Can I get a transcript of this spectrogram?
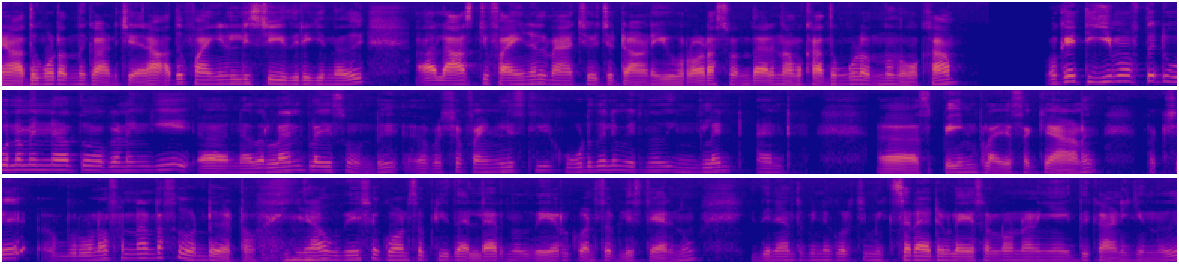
ഞാൻ അതും കൂടെ ഒന്ന് കാണിച്ചു തരാം. അത് ഫൈനലിസ്റ്റ് ചെയ്തിരിക്കുന്നത് ലാസ്റ്റ് ഫൈനൽ മാച്ച് വെച്ചിട്ടാണ് യൂറോയുടെ സോ എന്തായാലും നമുക്ക് അതും കൂടെ ഒന്ന് നോക്കാം. ഓക്കെ ടീം ഓഫ് ദ ടൂർണമെന്റിനകത്ത് നോക്കുകയാണെങ്കിൽ നെതർലാൻഡ് പ്ലേയേഴ്സും ഉണ്ട്. പക്ഷേ ഫൈനലിസ്റ്റിൽ കൂടുതലും വരുന്നത് ഇംഗ്ലണ്ട് ആൻഡ് സ്പെയിൻ പ്ലയേഴ്സൊക്കെയാണ് പക്ഷേ ബ്രൂണോ ഫെർണാണ്ടസ് ഉണ്ട് കേട്ടോ. ഞാൻ ഉദ്ദേശിച്ച കോൺസെപ്റ്റ് ഇതല്ലായിരുന്നു. അത് വേറെ കോൺസെപ്റ്റ് ലിസ്റ്റ് ആയിരുന്നു. ഇതിനകത്ത് പിന്നെ കുറച്ച് മിക്സഡ് ആയിട്ട് പ്ലേയേഴ്സ് ഉള്ളതുകൊണ്ടാണ് ഞാൻ ഇത് കാണിക്കുന്നത്.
